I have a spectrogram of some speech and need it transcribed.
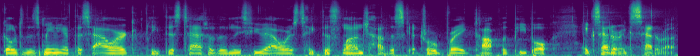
Go to this meeting at this hour, complete this task within these few hours, take this lunch, have the scheduled break, talk with people, etc., etc.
